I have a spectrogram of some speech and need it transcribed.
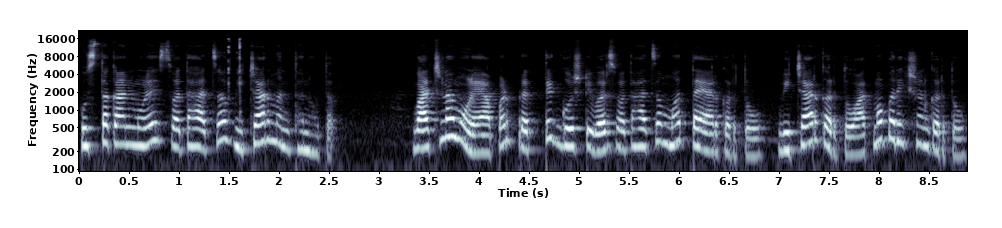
पुस्तकांमुळे स्वतःचं विचार मंथन होतं. वाचनामुळे आपण प्रत्येक गोष्टीवर स्वतःचं मत तयार करतो विचार करतो आत्मपरीक्षण करतो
